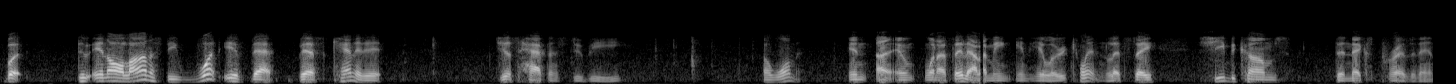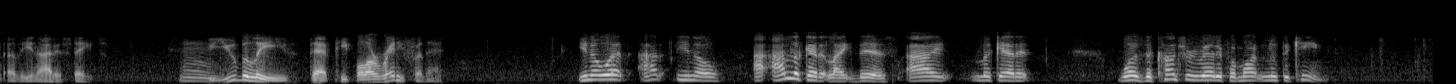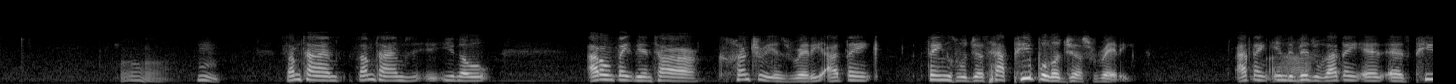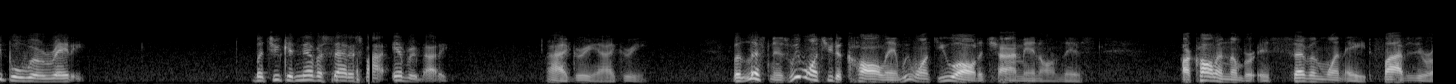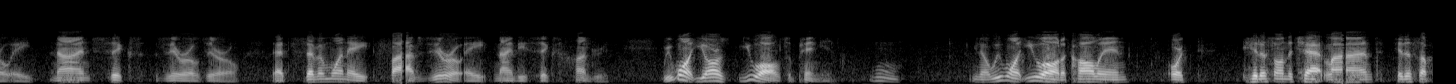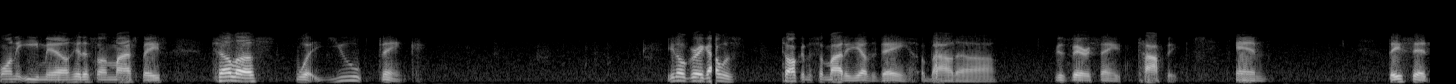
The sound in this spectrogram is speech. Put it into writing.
But to, in all honesty, what if that best candidate just happens to be a woman? And, uh, and when I say that, I mean in Hillary Clinton. Let's say she becomes the next president of the United States. Hmm. Do you believe that people are ready for that? You know what? I you know I, I look at it like this. I look at it. Was the country ready for Martin Luther King? Hmm. Hmm. Sometimes, sometimes you know, I don't think the entire country is ready. I think things will just have people are just ready. I think Ah. individuals. I think as, as people we're ready. But you can never satisfy everybody. I agree. I agree. But listeners, we want you to call in. We want you all to chime in on this. Our call-in number is seven one eight five zero eight nine six zero zero. That's seven one eight five zero eight ninety six hundred. We want yours, you all's opinion. Hmm. You know, we want you all to call in or hit us on the chat lines, hit us up on the email, hit us on MySpace. Tell us what you think. You know, Greg, I was talking to somebody the other day about uh this very same topic, and they said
